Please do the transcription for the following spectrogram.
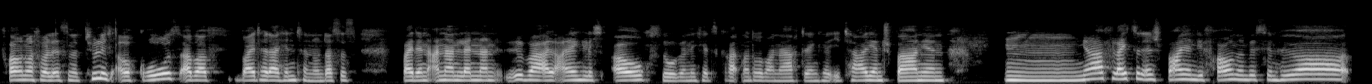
Frauenwasserball ist natürlich auch groß, aber weiter dahinten. Und das ist bei den anderen Ländern überall eigentlich auch so, wenn ich jetzt gerade mal drüber nachdenke. Italien, Spanien, Mm, ja, vielleicht sind in Spanien die Frauen ein bisschen höher.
